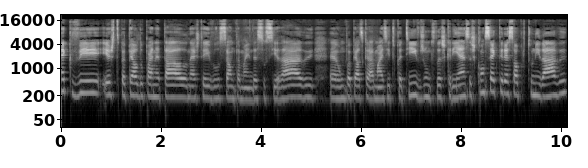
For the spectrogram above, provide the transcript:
é que vê este papel do Pai Natal nesta evolução também da sociedade? Uh, um papel, se calhar, mais educativo junto das crianças? Consegue ter essa oportunidade?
